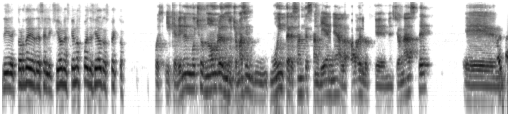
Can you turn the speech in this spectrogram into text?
de director de, de, selecciones. ¿Qué nos puedes decir al respecto? Pues y que vienen muchos nombres mucho más in, muy interesantes también, eh, a la par de los que mencionaste. Eh, suelta,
